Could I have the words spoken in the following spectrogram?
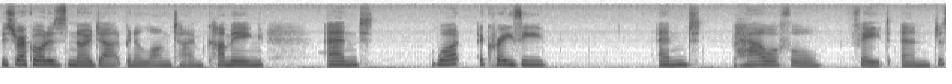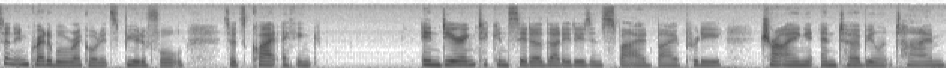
This record has no doubt been a long time coming, and what a crazy and powerful feat, and just an incredible record. It's beautiful. So it's quite, I think, endearing to consider that it is inspired by a pretty trying and turbulent time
